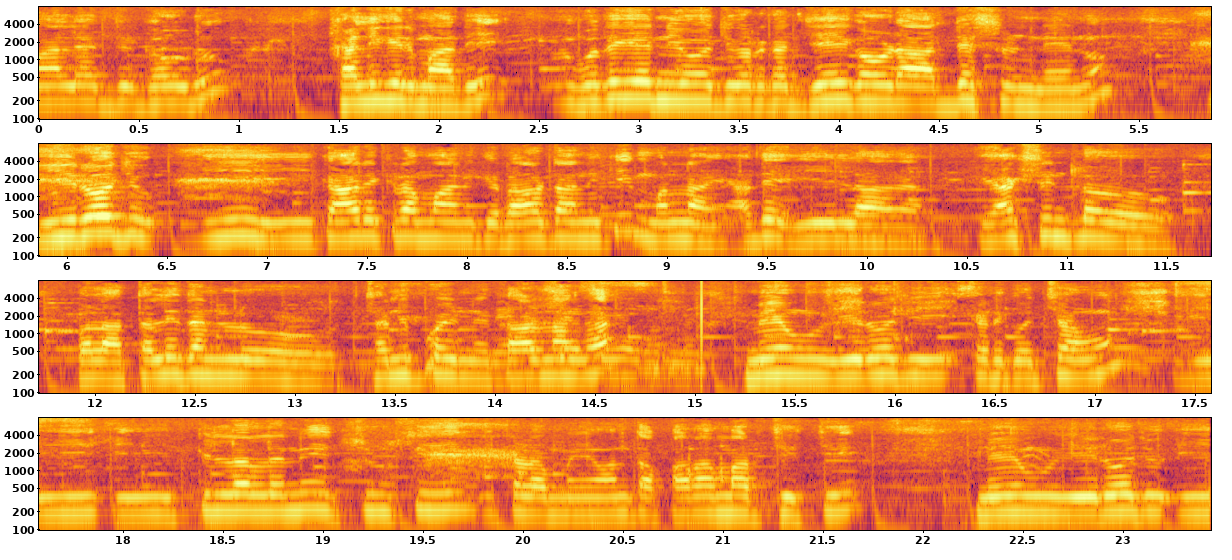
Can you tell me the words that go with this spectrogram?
మాల్యాద్రి గౌడు కలిగిరి మాది. ఉదయగిరి నియోజకవర్గ జై గౌడ అధ్యక్షుడు నేను. ఈరోజు ఈ ఈ కార్యక్రమానికి రావడానికి మొన్న అదే వీళ్ళ యాక్సిడెంట్లో వాళ్ళ తల్లిదండ్రులు చనిపోయిన కారణంగా మేము ఈరోజు ఇక్కడికి వచ్చాము. ఈ ఈ పిల్లలని చూసి ఇక్కడ మేమంతా పరామర్శించి మేము ఈరోజు ఈ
